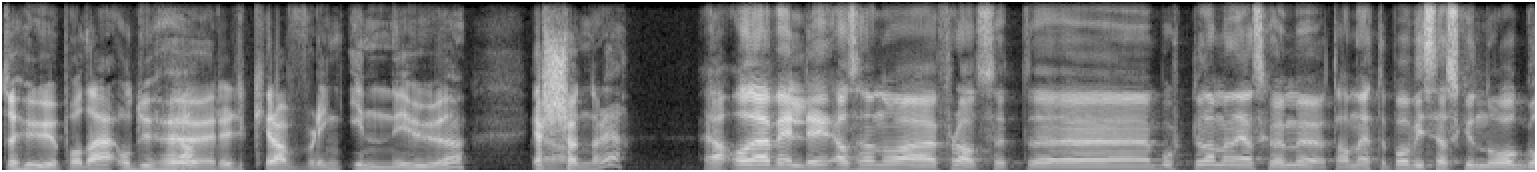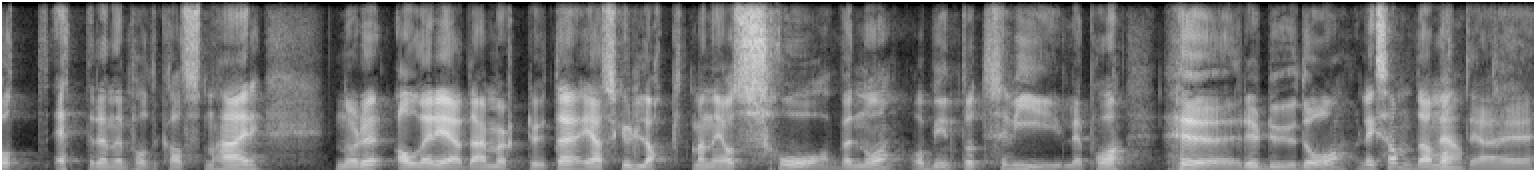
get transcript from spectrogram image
til huet på deg, og du hører kravling inni huet. Jeg Ja. skjønner det. Ja, og det er veldig, altså Nå er Fladseth uh, borte, da, men jeg skal jo møte han etterpå. Hvis jeg skulle nå gått etter denne podkasten her, når det allerede er mørkt ute Jeg skulle lagt meg ned og sove nå og begynt å tvile på Hører du det òg, liksom? Da måtte jeg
